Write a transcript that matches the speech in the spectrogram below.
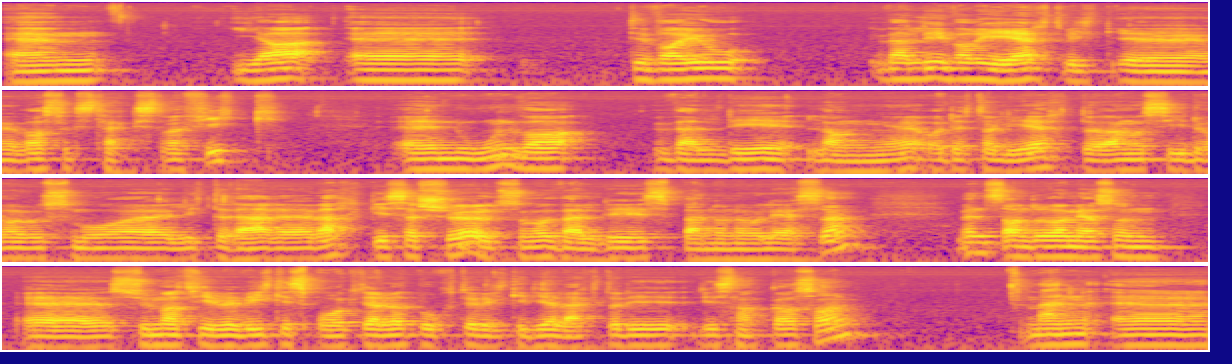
Um, ja, eh, det var jo veldig variert hvilke, eh, hva slags tekster jeg fikk. Eh, noen var veldig lange og detaljerte. Og jeg må si det var jo små eh, litterære verk i seg sjøl som var veldig spennende å lese. Mens andre var mer sånn eh, summative. Hvilke språk de hadde vært borti, hvilke dialekter de, de snakka og sånn. Men eh,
